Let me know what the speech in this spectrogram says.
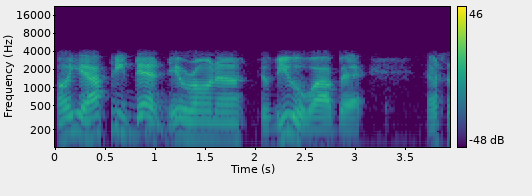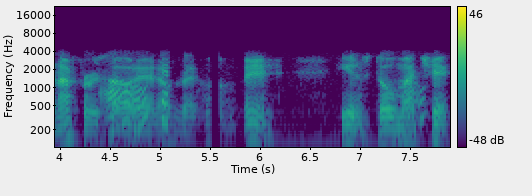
Oh yeah, I peeped that. They were on uh the View a while back. That's when I first saw Oh, that. I was like, oh man, he had stole my chick.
